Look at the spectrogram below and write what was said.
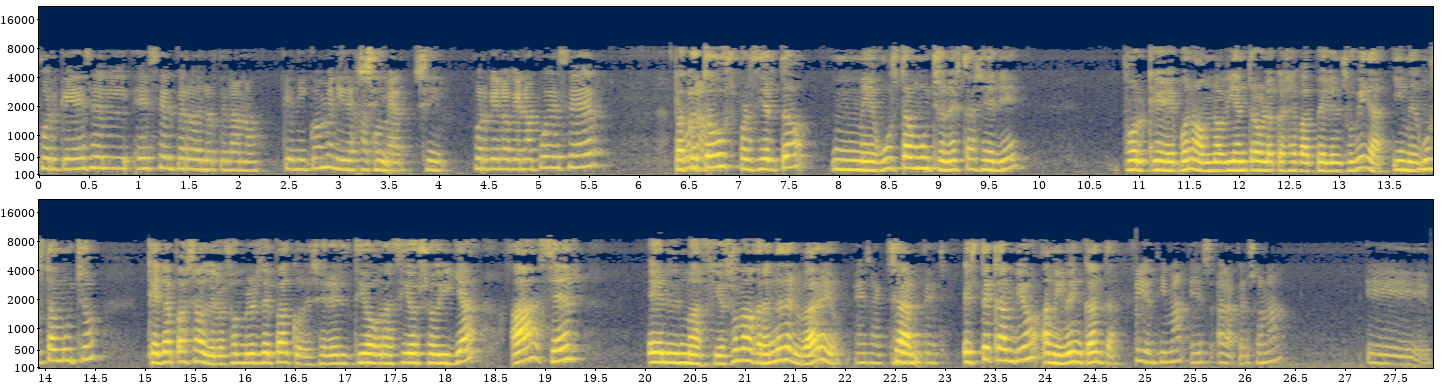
porque es el, es el perro del hortelano, que ni come ni deja sí, comer. sí. Porque lo que no puede ser... Paco Bueno. Tous, por cierto, me gusta mucho en esta serie porque, bueno, aún no había entrado en la casa de papel en su vida y me gusta mucho que le ha pasado de los hombres de Paco, de ser el tío gracioso y ya, a ser el mafioso más grande del barrio. O sea, Exactamente. este cambio a mí me encanta. Y encima es a la persona eh,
